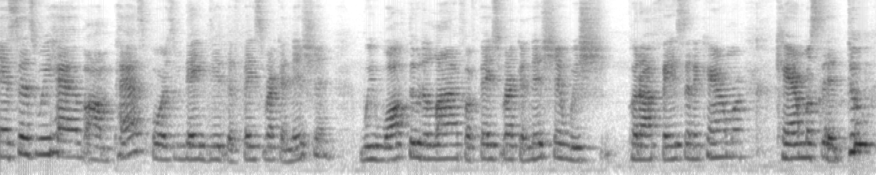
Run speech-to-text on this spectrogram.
And since we have um, passports, they did the face recognition. We walked through the line for face recognition. We put our face in the camera. Camera said "do,"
